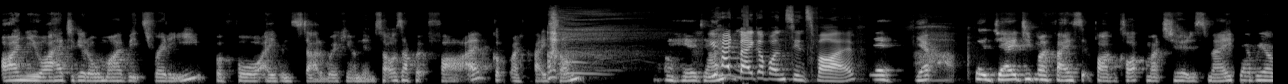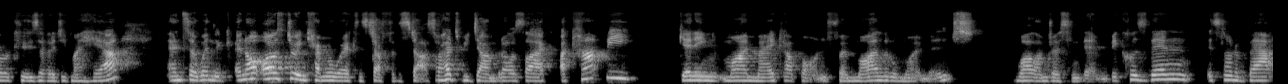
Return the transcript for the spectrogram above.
I knew I had to get all my bits ready before I even started working on them. So I was up at five, got my face on. my hair done. You had makeup on since five. Yeah, yep. So Jade did my face at five o'clock, much to her dismay. Gabrielle Racuso did my hair, and so when the and I, was doing camera work and stuff for the Star, so I had to be done. But I was like, I can't be getting my makeup on for my little moment while I'm dressing them because then it's not about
